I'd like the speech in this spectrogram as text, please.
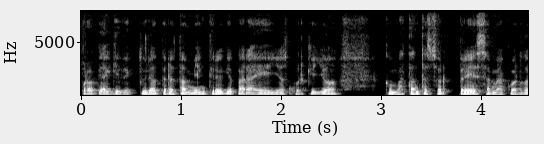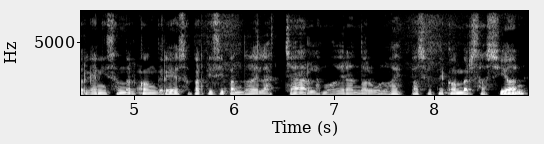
propia arquitectura, pero también creo que para ellos, porque yo con bastante sorpresa me acuerdo organizando el Congreso, participando de las charlas, moderando algunos espacios de conversación,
